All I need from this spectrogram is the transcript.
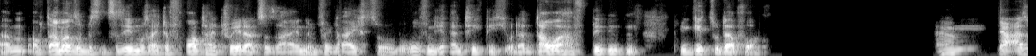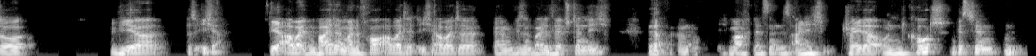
ähm, auch da mal so ein bisschen zu sehen, muss eigentlich der Vorteil, Trader zu sein im Vergleich zu Berufen, die einen täglich oder dauerhaft binden. Wie gehst du da vor? Ähm, ja, also wir, also ich, wir arbeiten beide, meine Frau arbeitet, ich arbeite, ähm, wir sind beide selbstständig. Ja. Ähm, ich mache letzten Endes eigentlich Trader und Coach ein bisschen mhm.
